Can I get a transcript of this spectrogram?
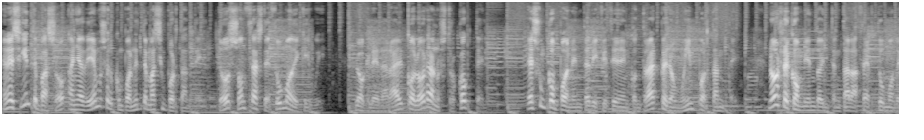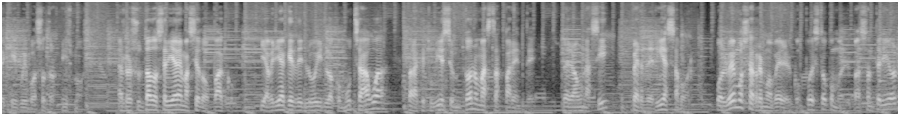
En el siguiente paso añadiremos el componente más importante, dos onzas de zumo de kiwi, lo que le dará el color a nuestro cóctel. Es un componente difícil de encontrar pero muy importante. No os recomiendo intentar hacer zumo de kiwi vosotros mismos. El resultado sería demasiado opaco, y habría que diluirlo con mucha agua para que tuviese un tono más transparente, pero aún así perdería sabor. Volvemos a remover el compuesto como en el paso anterior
